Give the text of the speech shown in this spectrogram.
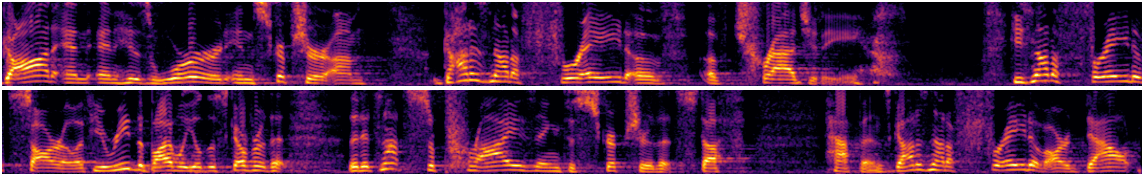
God and, and His Word in Scripture, um, God is not afraid of, of tragedy. He's not afraid of sorrow. If you read the Bible, you'll discover that, that it's not surprising to Scripture that stuff happens. God is not afraid of our doubt,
